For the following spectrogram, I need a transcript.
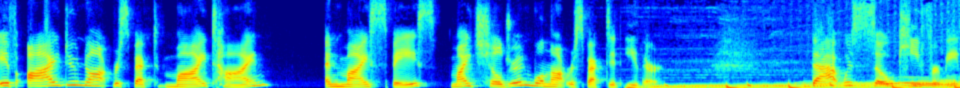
if I do not respect my time and my space, my children will not respect it either. That was so key for me.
